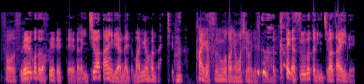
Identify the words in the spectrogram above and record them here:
そうですね。触れることが増えてって、なんか1話単位でやんないと間に合わないっていう。回が進むごとに面白いですね。回が進むごとに1話単位で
